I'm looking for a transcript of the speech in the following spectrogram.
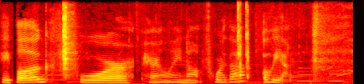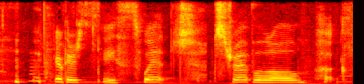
a plug for, apparently not for that. Oh yeah. There's a switch strip, little hooks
